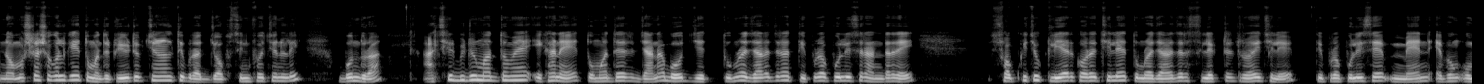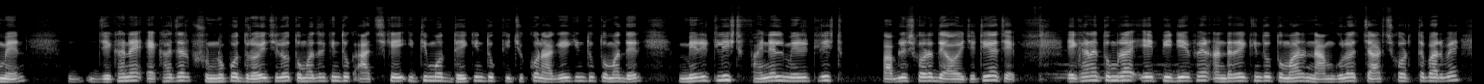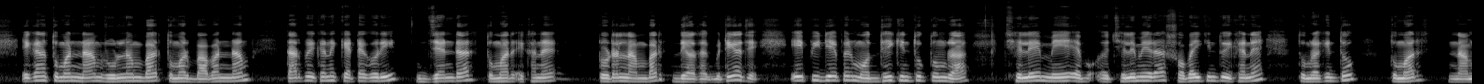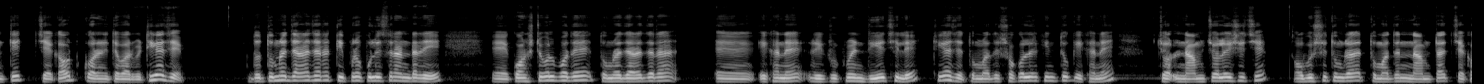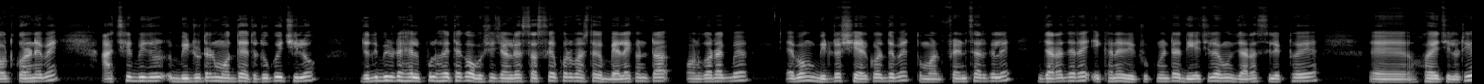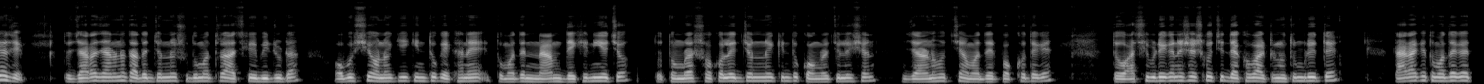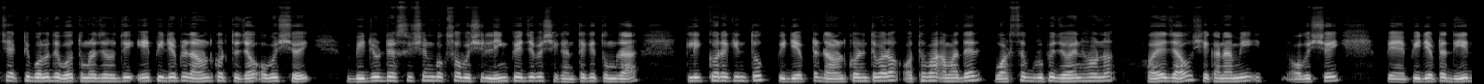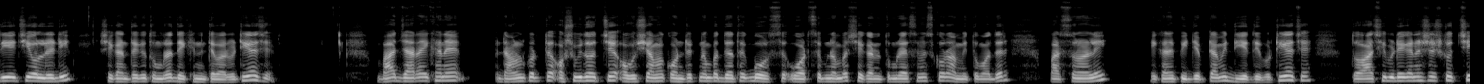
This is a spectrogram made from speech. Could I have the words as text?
নমস্কার সকলকে তোমাদের প্রিয় YouTube channel Tripura jobs info চ্যানেলে বন্ধুরা, আজকের ভিডিওর মাধ্যমে এখানে তোমাদের জানাব যে তোমরা যারা যারা ত্রিপুরা পুলিশের আন্ডারে সব কিছু ক্লিয়ার করেছিলে, তোমরা যারা যারা সিলেক্টেড রয়েছিলে, ত্রিপুরা পুলিশে ম্যান এবং ওমেন যেখানে এক হাজার শূন্যপদ রয়েছিল, তোমাদের কিন্তু আজকে ইতিমধ্যেই কিন্তু কিছুক্ষণ আগেই কিন্তু তোমাদের merit list final merit list publish করে দেওয়া হয়েছে, ঠিক আছে? এখানে তোমরা এই পিডিএফের আন্ডারে কিন্তু তোমার নামগুলো চার্জ করতে পারবে। এখানে তোমার নাম রোল নাম্বার তোমার বাবার নাম, তারপর এখানে ক্যাটাগরি জেন্ডার তোমার এখানে টোটাল নাম্বার দেওয়া থাকবে, ঠিক আছে? এই পিডিএফের মধ্যেই কিন্তু তোমরা ছেলে, মেয়ে এবং, ছেলে মেয়েরা সবাই কিন্তু এখানে তোমরা কিন্তু তোমার নামটি চেক আউট করে নিতে পারবে, ঠিক আছে? তো তোমরা যারা যারা ত্রিপুরা পুলিশের আন্ডারে কনস্টেবল পদে, তোমরা যারা যারা এখানে রিক্রুটমেন্ট দিয়েছিলে, ঠিক আছে? তোমাদের সকলের কিন্তু এখানে নাম চলে এসেছে। অবশ্যই তোমরা তোমাদের নামটা চেক আউট করে নেবে। আজকের ভিডিও, ভিডিওটার মধ্যে এতটুকুই ছিল। যদি ভিডিওটা হেল্পফুল হয়ে থাকে, অবশ্যই চ্যানেলটা সাবস্ক্রাইব করবে, পাশে থাকা বেল আইকনটা অন করে রাখবে এবং ভিডিওটা শেয়ার করে দেবে তোমার ফ্রেন্ড সার্কেলে যারা যারা এখানে রিক্রুটমেন্টটা দিয়েছিল এবং যারা সিলেক্ট হয়ে হয়েছিল, ঠিক আছে? তো যারা জানো না, তাদের জন্য শুধুমাত্র আজকের ভিডিওটা। অবশ্যই অনেকেই কিন্তু এখানে তোমাদের নাম দেখে নিয়েছো। তো তোমরা সকলের জন্যই কিন্তু কংগ্রাচুলেশন জানানো হচ্ছে আমাদের পক্ষ থেকে। তো আজকের ভিডিও এখানে শেষ করছি। দেখো একটা নতুন ভিডিওতে তার আগে তোমাদের কাছে একটি বলে দেবো, তোমরা যদি এই পিডিএফটা ডাউনলোড করতে যাও, অবশ্যই ভিডিও ডেসক্রিপশন বক্সে অবশ্যই লিঙ্ক পেয়ে যাবে। সেখান থেকে তোমরা ক্লিক করে কিন্তু পিডিএফটা ডাউনলোড করে নিতে পারো। অথবা আমাদের হোয়াটসঅ্যাপ গ্রুপে জয়েন হওয়া হয়ে যাও। সেখানে আমি অবশ্যই পিডিএফটা দিয়ে দিয়েছি অলরেডি সেখান থেকে তোমরা দেখে নিতে পারবে, ঠিক আছে? বা যারা এখানে ডাউনলোড করতে অসুবিধা হচ্ছে, অবশ্যই আমার কন্ট্যাক্ট নাম্বার দেওয়া থাকব হোয়াটসঅ্যাপ নাম্বার সেখানে তোমরা এস এম এস করো, আমি তোমাদের পার্সোনালি এখানে পিডিএফটা আমি দিয়ে দেবো, ঠিক আছে? তো আজকে ভিডিও এখানে শেষ করছি।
